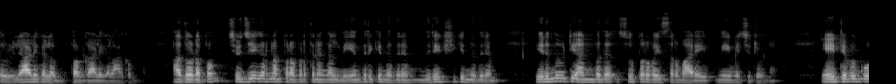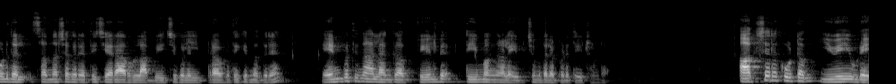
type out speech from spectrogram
തൊഴിലാളികളും പങ്കാളികളാകും. അതോടൊപ്പം ശുചീകരണ പ്രവർത്തനങ്ങൾ നിയന്ത്രിക്കുന്നതിനും നിരീക്ഷിക്കുന്നതിനും ഇരുന്നൂറ്റി അൻപത് സൂപ്പർവൈസർമാരെയും നിയമിച്ചിട്ടുണ്ട്. ഏറ്റവും കൂടുതൽ സന്ദർശകർ എത്തിച്ചേരാറുള്ള ബീച്ചുകളിൽ പ്രവർത്തിക്കുന്നതിന് എൺപത്തിനാല് അംഗ ഫീൽഡ് ടീമംഗങ്ങളെയും ചുമതലപ്പെടുത്തിയിട്ടുണ്ട്. അക്ഷരക്കൂട്ടം യു എയുടെ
